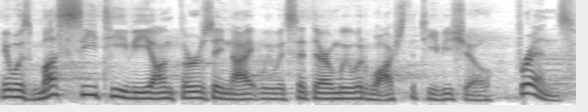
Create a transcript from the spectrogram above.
It was must see TV on Thursday night. We would sit there and we would watch the TV show Friends.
